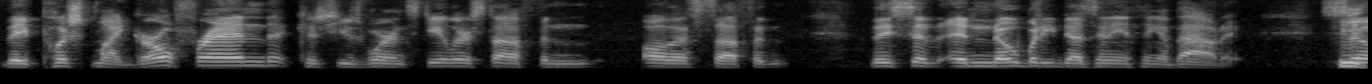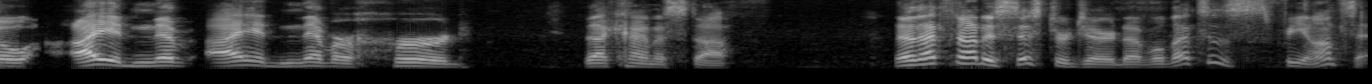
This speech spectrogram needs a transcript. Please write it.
they pushed my girlfriend because she was wearing Steeler stuff and all that stuff, and they said, and nobody does anything about it." So I had never I had never heard that kind of stuff. Now that's not his sister, Jared Devil. That's his fiance,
